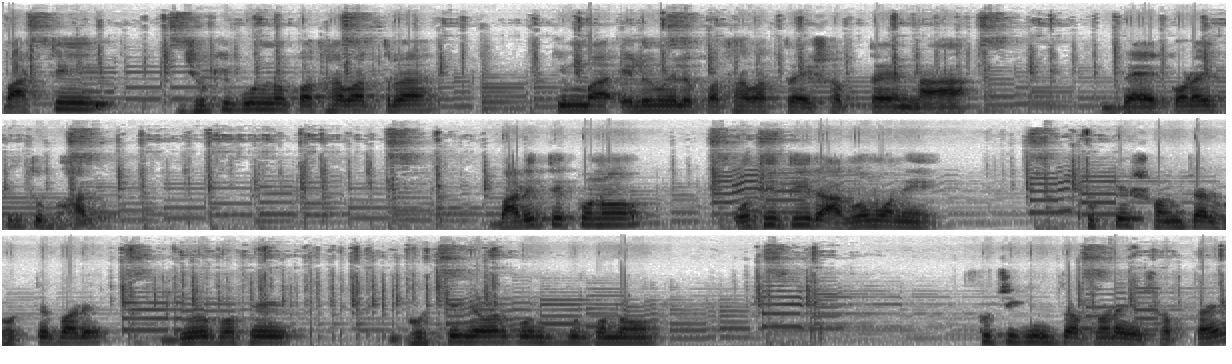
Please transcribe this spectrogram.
বাড়তি ঝুঁকিপূর্ণ কথাবার্তা কিংবা এলোমেলো কথাবার্তা এই সপ্তাহে না ব্যয় করাই কিন্তু ভালো। বাড়িতে কোনো অতিথির আগমনে সুখের সঞ্চার ঘটতে পারে দূরপথে ঘুরতে যাওয়ার কিন্তু কোনো সূচি কিন্তু আপনারা এই সপ্তাহে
